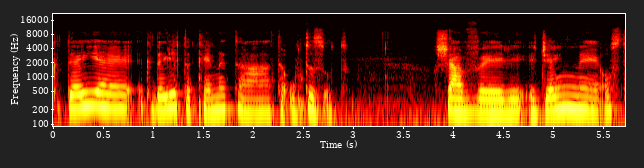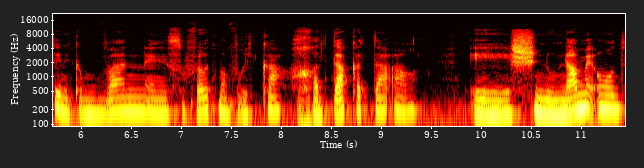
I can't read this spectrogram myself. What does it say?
כדי, אה, כדי לתקן את הטעות הזאת. עכשיו, אה, ג'יין אה, אוסטין היא כמובן סופרת מבריקה, חדה כתער, שנונה מאוד,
